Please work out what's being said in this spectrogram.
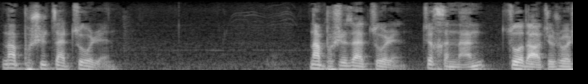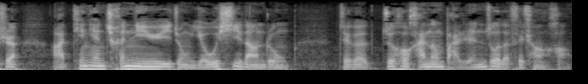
那不是在做人，那不是在做人，这很难做到。就说是啊，天天沉迷于一种游戏当中，这个最后还能把人做得非常好。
